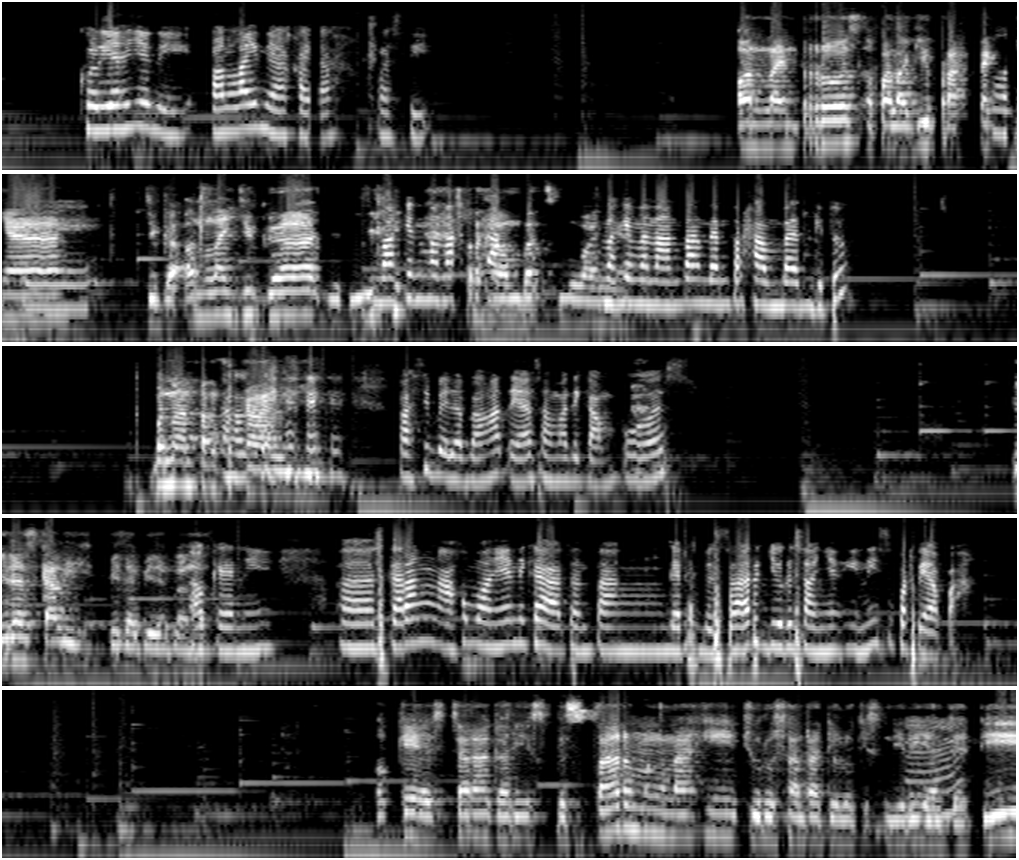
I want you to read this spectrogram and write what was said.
kuliahnya nih online ya kayak ya? pasti? Online terus apalagi prakteknya. Okay. juga online juga jadi semakin menantang, terhambat semuanya. Semakin menantang dan terhambat gitu? Menantang okay. sekali. Pasti beda banget ya sama di kampus. Beda sekali beda beda banget. Oke okay, nih. Uh, sekarang aku mau nanya nih kak tentang garis besar jurusannya ini seperti apa Oke, secara garis besar mengenai jurusan radiologi sendiri ya. hmm. ya. Jadi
